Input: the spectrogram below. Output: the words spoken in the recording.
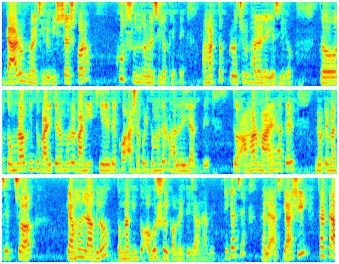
দারুণ হয়েছিল, বিশ্বাস করো, খুব সুন্দর হয়েছিল খেতে। আমার তো প্রচুর ভালো লেগেছিল। তো তোমরাও কিন্তু বাড়িতে এরমভাবে বানিয়ে খেয়ে দেখো, আশা করি তোমাদের ভালোই লাগবে। তো আমার মায়ের হাতে লোটে মাছের চপ কেমন লাগল তোমরা কিন্তু অবশ্যই কমেন্টে জানাবে ঠিক আছে? তাহলে আজকে আসি টাটা!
